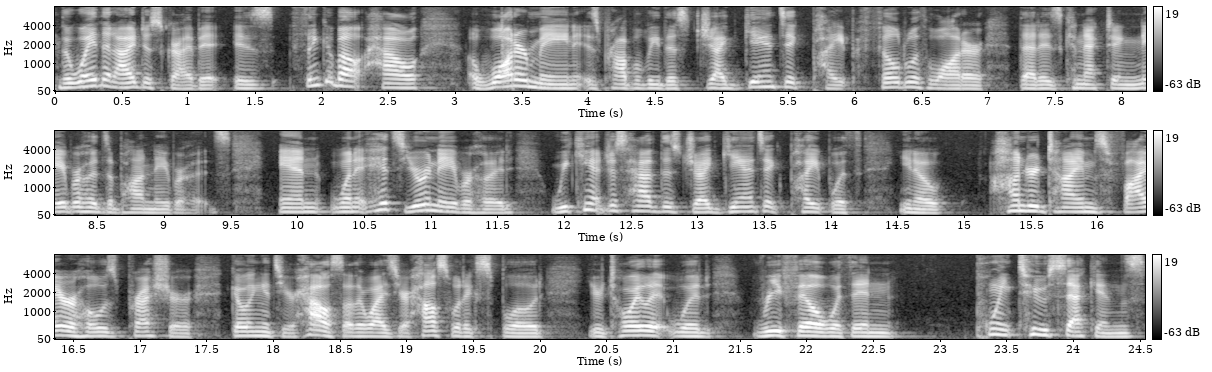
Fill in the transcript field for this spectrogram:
The way that I describe it is think about how a water main is probably this gigantic pipe filled with water that is connecting neighborhoods upon neighborhoods. And when it hits your neighborhood, we can't just have this gigantic pipe with, you know, 100 times fire hose pressure going into your house. Otherwise, your house would explode. Your toilet would refill within 0.2 seconds,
